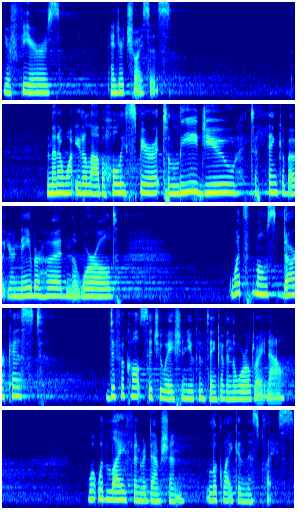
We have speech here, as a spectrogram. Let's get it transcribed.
your fears, and your choices? And then I want you to allow the Holy Spirit to lead you to think about your neighborhood and the world. What's the most darkest, difficult situation you can think of in the world right now? What would life and redemption look like in this place?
